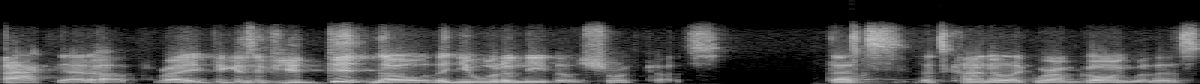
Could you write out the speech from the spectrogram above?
back that up, right? Because if you did know, then you wouldn't need those shortcuts. That's that's kind of like where I'm going with this.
